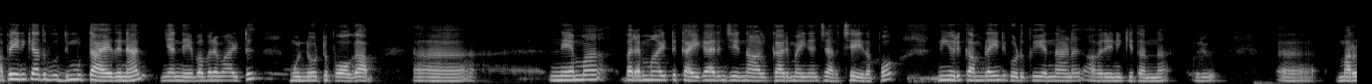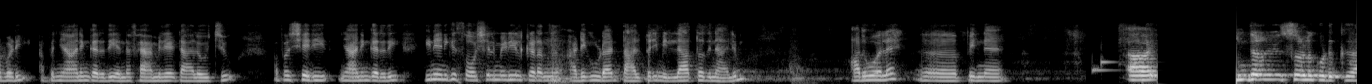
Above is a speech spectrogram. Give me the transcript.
അപ്പൊ എനിക്കത് ബുദ്ധിമുട്ടായതിനാൽ ഞാൻ നിയമപരമായിട്ട് മുന്നോട്ട് പോകാം. നിയമപരമായിട്ട് കൈകാര്യം ചെയ്യുന്ന ആൾക്കാരുമായി ഞാൻ ചർച്ച ചെയ്തപ്പോൾ നീ ഒരു കംപ്ലൈന്റ് കൊടുക്കുക എന്നാണ് അവരെനിക്ക് തന്ന ഒരു മറുപടി. അപ്പം ഞാനും കരുതി എന്റെ ഫാമിലിയായിട്ട് ആലോചിച്ചു. അപ്പൊ ശരി ഞാനും കരുതി. ഇനി എനിക്ക് സോഷ്യൽ മീഡിയയിൽ കിടന്ന് അടികൂടാൻ താല്പര്യമില്ലാത്തതിനാലും അതുപോലെ പിന്നെ ഇന്റർവ്യൂസുകൾ കൊടുക്കുക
